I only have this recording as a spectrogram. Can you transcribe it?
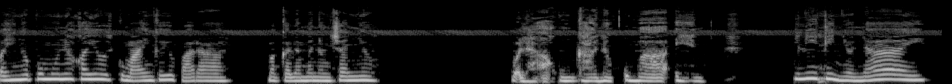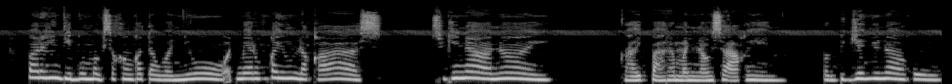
Pahinga po muna kayo kumain kayo para magkalaman ng tiyan niyo. Wala akong ganang kumain. Pilitin niyo, nay para hindi bumagsak ang katawan niyo at meron kayong lakas. Sige na, Nay. Kahit para man lang sa akin. Pagbigyan niyo na ako.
